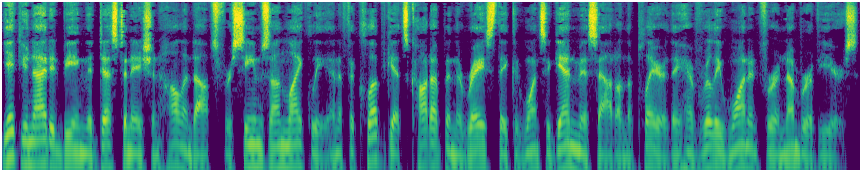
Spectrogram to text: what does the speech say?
Yet United being the destination Haaland opts for seems unlikely, and if the club gets caught up in the race, they could once again miss out on the player they have really wanted for a number of years.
